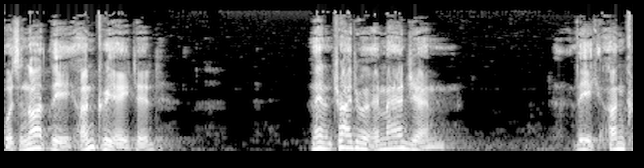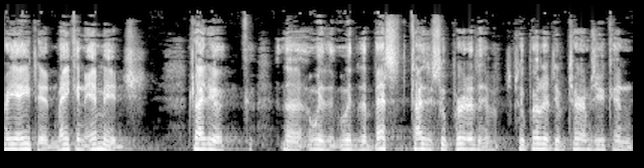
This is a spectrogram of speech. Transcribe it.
was not the uncreated, then try to imagine the uncreated, make an image, try to the, with with the best kind of superlative superlative terms you can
